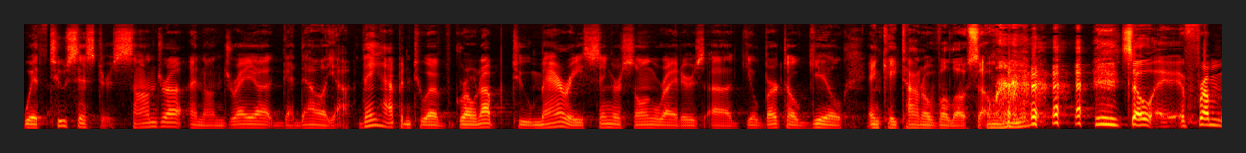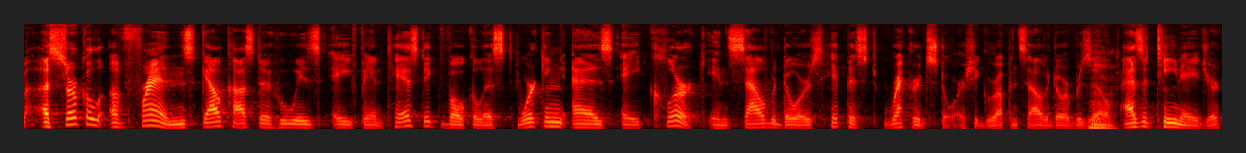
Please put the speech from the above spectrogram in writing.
with two sisters, Sandra and Andrea Gadelha. They happened to have grown up to marry singer songwriters uh, Gilberto Gil and Caetano Veloso. so, uh, from a circle of friends, Gal Costa, who is a fantastic vocalist, working as a clerk in Salvador's hippest record store. She grew up in Salvador, Brazil. As a teenager,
